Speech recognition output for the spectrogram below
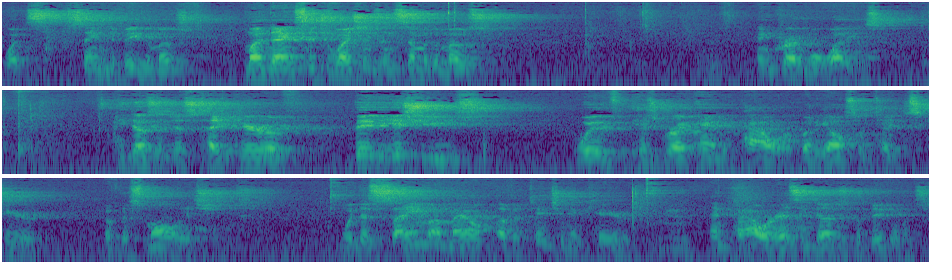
What seem to be the most mundane situations in some of the most incredible ways. He doesn't just take care of big issues with his great hand of power, but he also takes care of the small issues with the same amount of attention and care and power as he does the big ones.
